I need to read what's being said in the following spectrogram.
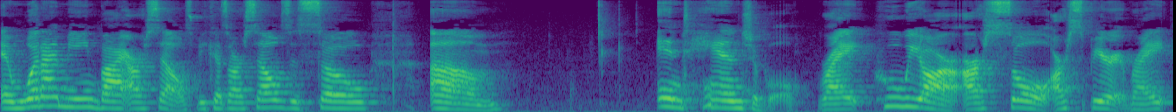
And what I mean by ourselves, because ourselves is so um, intangible, right? Who we are, our soul, our spirit, right?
